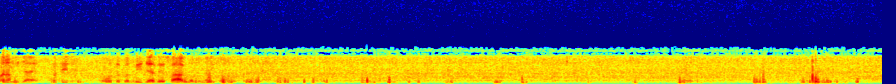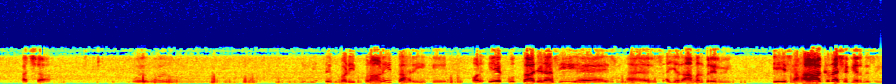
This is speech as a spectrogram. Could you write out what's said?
وہ تو بتیجا دے ساگ اچھا۔ بڑی پرانی تحریک ہے۔ اور ایک کتا جڑا سی سید احمد بریلوی یہ اسحاق دا شگرد سی۔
